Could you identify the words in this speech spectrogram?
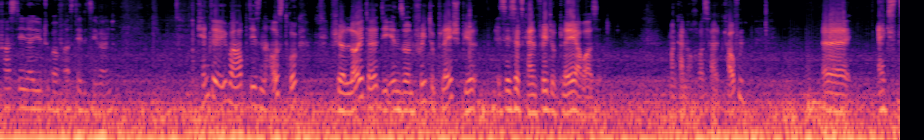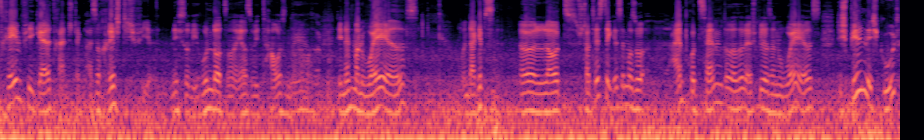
Fast jeder YouTuber, fast jedes Event. Kennt ihr überhaupt diesen Ausdruck für Leute, die in so ein Free-to-Play-Spiel, es ist jetzt kein Free-to-Play, aber es, man kann auch was halt kaufen, äh, extrem viel Geld reinstecken, also richtig viel. Nicht so wie 100, sondern eher so wie 1000 Ja, sag mal. Die nennt man Whales und da gibt es äh, laut Statistik ist immer so 1% oder so der Spieler sind Whales. Die spielen nicht gut.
